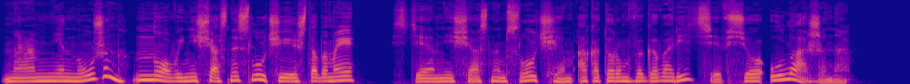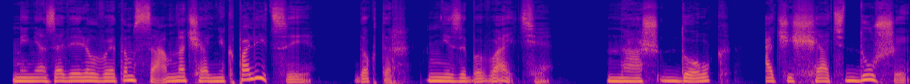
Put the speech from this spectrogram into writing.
Нам не нужен новый несчастный случай, чтобы мы... С тем несчастным случаем, о котором вы говорите, все улажено. Меня заверил в этом сам начальник полиции. Доктор, не забывайте, наш долг — очищать души.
